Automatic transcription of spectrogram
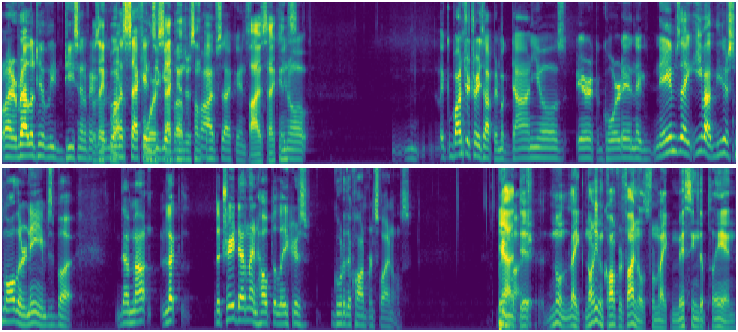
right, relatively decent. was like like one what, of seconds four you seconds up, or something? Five seconds. five seconds. You know, like a bunch of trades happened. McDaniel's, Eric Gordon, like names like even these are smaller names, but the amount like the trade deadline helped the Lakers go to the conference finals. Yeah, they- no, like not even conference finals from like missing the play-in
